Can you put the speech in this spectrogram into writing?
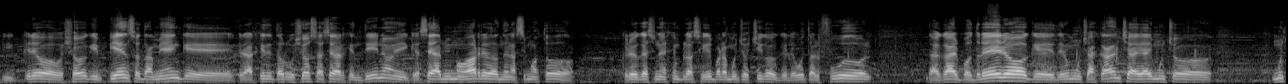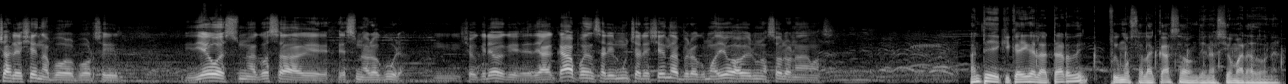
y creo yo que pienso también que, la gente está orgullosa de ser argentino y que sea el mismo barrio donde nacimos todos. Creo que es un ejemplo a seguir para muchos chicos que les gusta el fútbol. De acá el potrero, que tenemos muchas canchas y hay muchas leyendas por, por seguir. Y Diego es una cosa que es una locura. Y yo creo que de acá pueden salir muchas leyendas, pero como Diego va a haber uno solo nada más. Antes de que caiga la tarde, fuimos a la casa donde nació Maradona.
